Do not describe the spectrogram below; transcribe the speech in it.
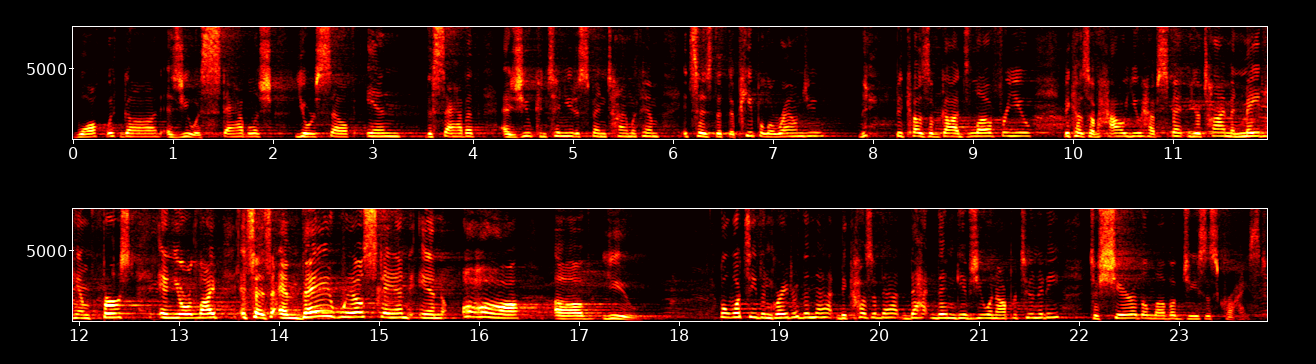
walk with God, as you establish yourself in the Sabbath, as you continue to spend time with Him, it says that the people around you, because of God's love for you, because of how you have spent your time and made Him first in your life, it says, and they will stand in awe of you. But what's even greater than that, because of that, that then gives you an opportunity to share the love of Jesus Christ.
